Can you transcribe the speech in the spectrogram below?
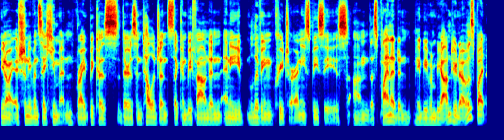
you know I, shouldn't even say human right? Because there's intelligence that can be found in any living creature any species on this planet and maybe even beyond who knows? But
